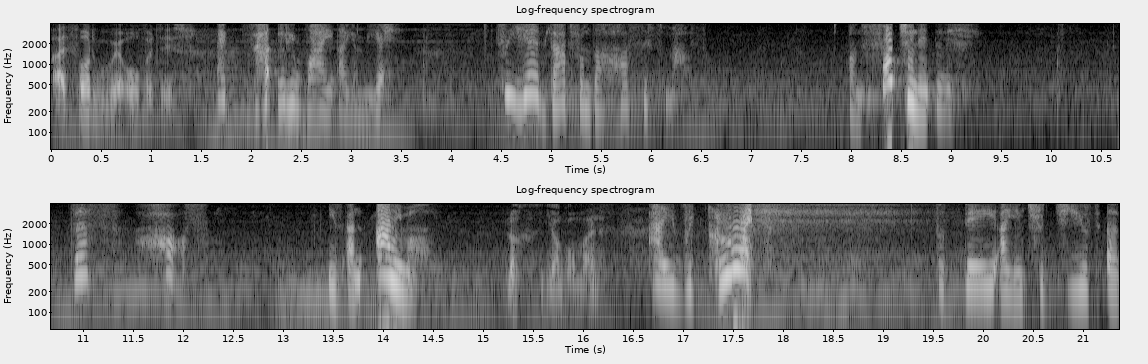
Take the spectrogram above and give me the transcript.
I thought we were over this. Exactly why I am here. To hear that from the horse's mouth. Unfortunately, this horse is an animal. Look, young woman, I regret the day I introduced a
